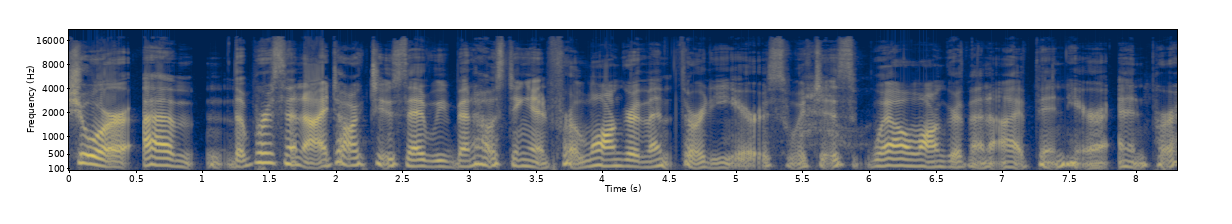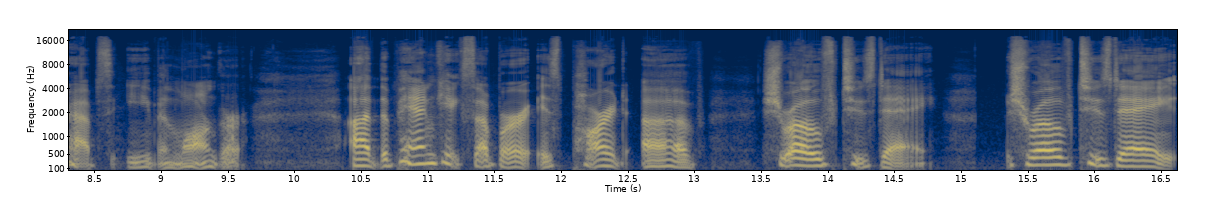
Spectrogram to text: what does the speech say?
Sure. Um, the person I talked to said we've been hosting it for longer than 30 years, which is well longer than I've been here and perhaps even longer. Uh, the pancake supper is part of Shrove Tuesday. Shrove Tuesday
